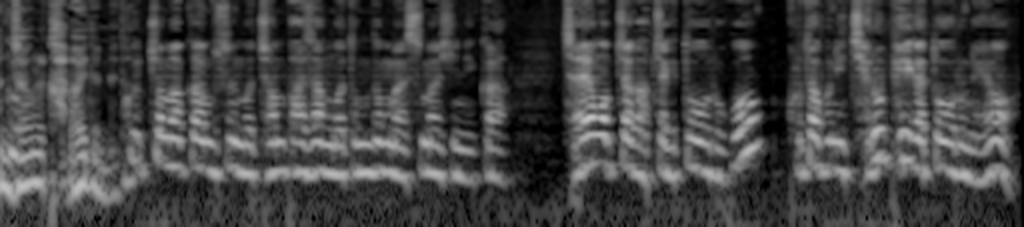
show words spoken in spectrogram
현장을 그, 가봐야 됩니다. 그 좀 아까 무슨 뭐 전파상 뭐 등등 말씀하시니까 자영업자가 갑자기 떠오르고 그러다 보니 제로페이가 떠오르네요.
